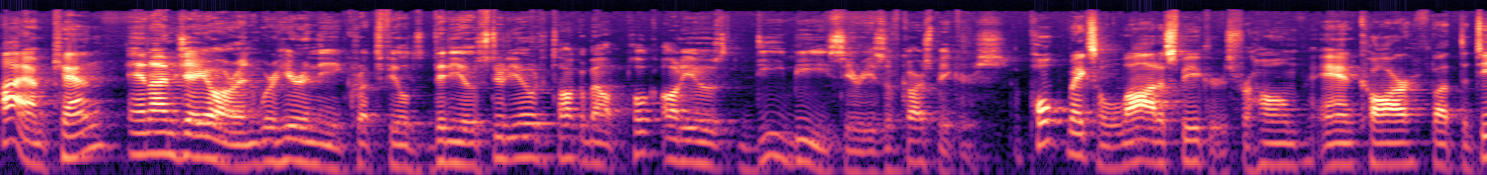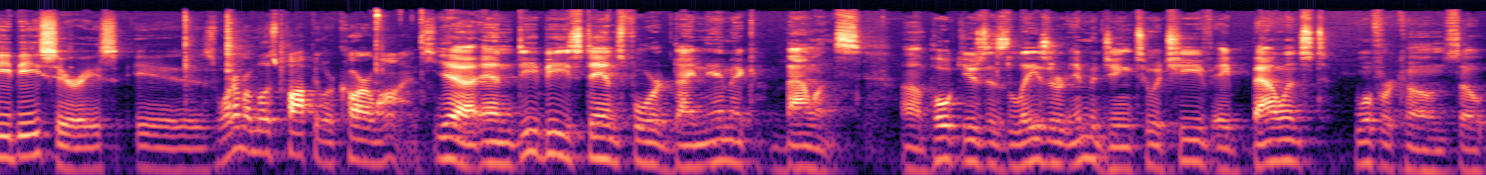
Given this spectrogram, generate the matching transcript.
Hi, I'm Ken. And I'm JR, and we're here in the Crutchfield's video studio to talk about Polk Audio's DB series of car speakers. Polk makes a lot of speakers for home and car, but the DB series is one of our most popular car lines. Yeah, and DB stands for Dynamic Balance. Uh, Polk uses laser imaging to achieve a balanced woofer cone, so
